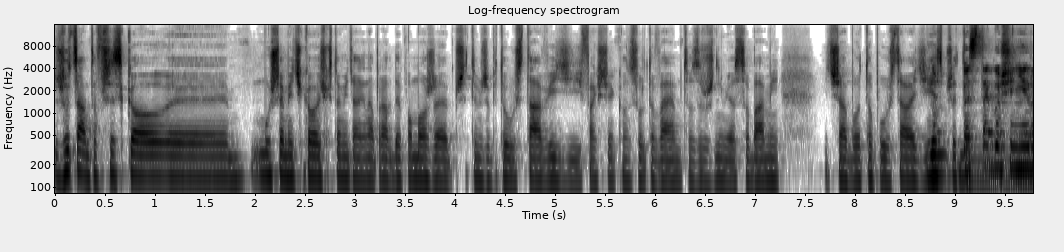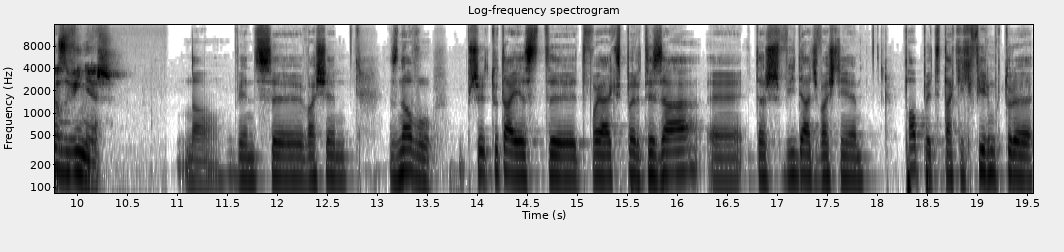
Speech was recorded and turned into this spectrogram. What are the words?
rzucam to wszystko, yy, muszę mieć kogoś, kto mi tak naprawdę pomoże przy tym, żeby to ustawić i faktycznie konsultowałem to z różnymi osobami i trzeba było to poustawiać. Jest no, bez tym, tego się nie rozwiniesz. No, więc y, właśnie znowu przy, tutaj jest y, twoja ekspertyza, y, też widać właśnie popyt takich firm, które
